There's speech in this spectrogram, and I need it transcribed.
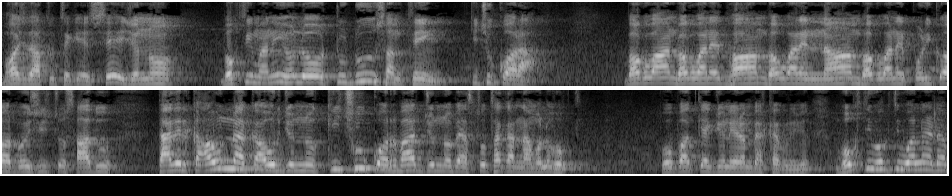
ভজ ধাতু থেকে এসছে, এই জন্য ভক্তি মানেই হলো টু ডু সামথিং কিছু করা। ভগবান, ভগবানের ধম, ভগবানের নাম, ভগবানের পরিকর, বৈশিষ্ট্য, সাধু তাদের কাউর না কাউর জন্য কিছু করবার জন্য ব্যস্ত থাকার নাম হলো ভক্তি। পৌপাতকে একজন এরম ব্যাখ্যা করি ভক্তি ভক্তি বললেন এটা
